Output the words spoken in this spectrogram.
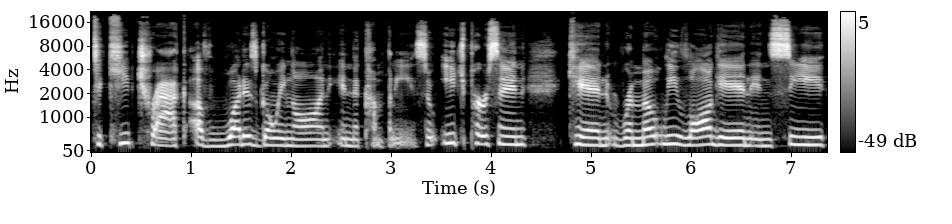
to keep track of what is going on in the company. So each person can remotely log in and see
